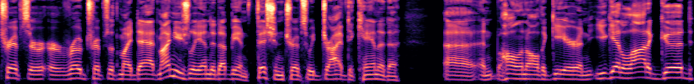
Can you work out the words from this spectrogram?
trips or, or, road trips with my dad. Mine usually ended up being fishing trips. We'd drive to Canada uh, and hauling all the gear, and you get a lot of good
